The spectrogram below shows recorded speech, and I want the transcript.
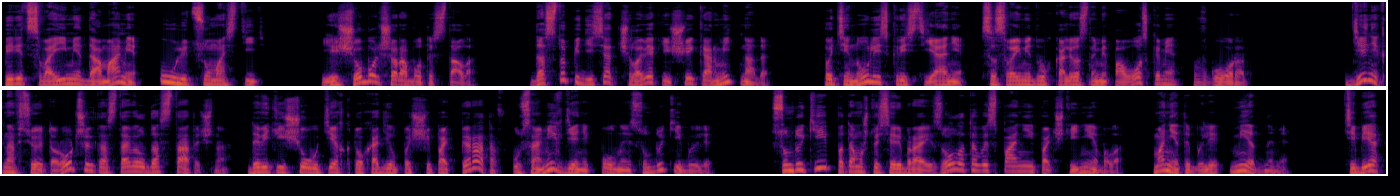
перед своими домами улицу мастить. Еще больше работы стало. До 150 человек еще и кормить надо. Потянулись крестьяне со своими двухколесными повозками в город. Денег на все это Ротшильд оставил достаточно. Да ведь еще у тех, кто ходил пощипать пиратов, у самих денег полные сундуки были. Сундуки, потому что серебра и золота в Испании почти не было. Монеты были медными. Тебе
